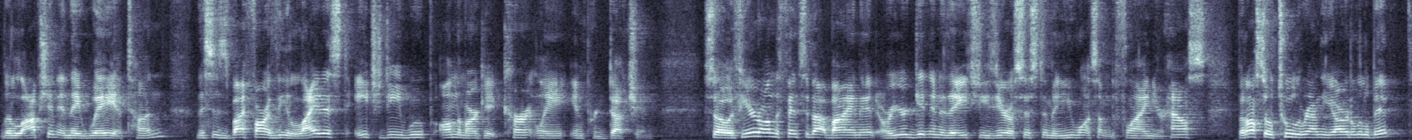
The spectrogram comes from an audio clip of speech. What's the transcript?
little option and they weigh a ton. This is by far the lightest HD whoop on the market currently in production. So if you're on the fence about buying it or you're getting into the HD Zero system and you want something to fly in your house, but also tool around the yard a little bit,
